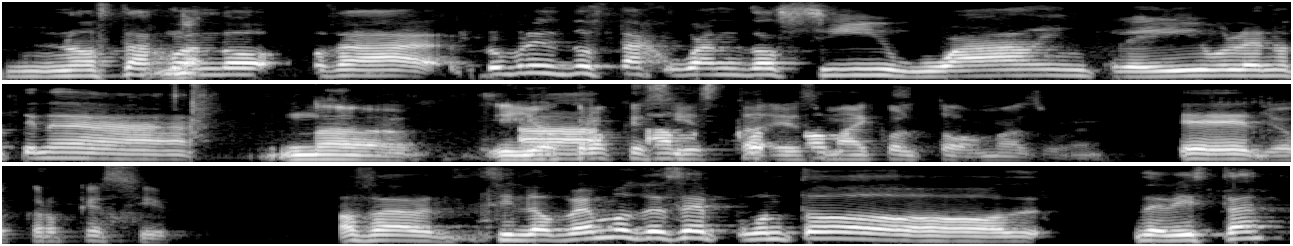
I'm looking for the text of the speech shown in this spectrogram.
no está No. jugando, o sea, Rubris no está jugando así, wow, increíble, no tiene a, No, y yo creo que sí está, es. Michael Thomas, güey. eh, Yo creo que sí. o sea, si lo vemos de ese punto de vista,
